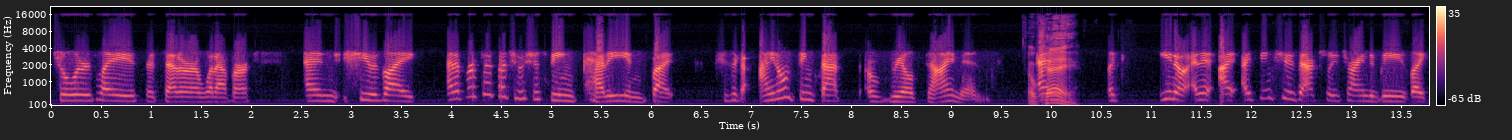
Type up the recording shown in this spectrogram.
jewelry place, et cetera, whatever. And she was like, and at first I thought she was just being petty, and but she's like, I don't think that's a real diamond Okay. Like, you know, and it, I, I think she was actually trying to be like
